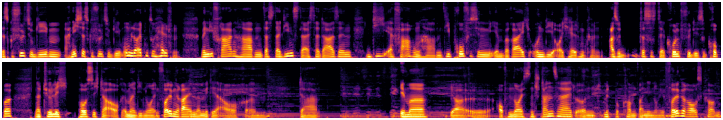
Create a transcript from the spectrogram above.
das Gefühl zu geben, ach nicht das Gefühl zu geben, um Leuten zu helfen. Wenn die Fragen haben, dass da Dienstleister da sind, die Erfahrung haben, die Profis sind in ihrem Bereich und die euch helfen können. Also das ist der Grund für diese Gruppe. Natürlich poste ich da auch immer die neuen Folgen rein, damit ihr auch ähm, da immer ja, äh, auf dem neuesten Stand seid und mitbekommt, wann die neue Folge rauskommt.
